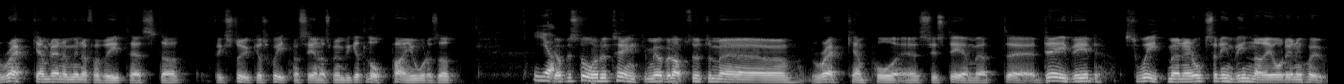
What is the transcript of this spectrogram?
Rackham är en av mina favorithästar. Fick stryk av skit med senast, men vilket lopp han gjorde. Så att Ja. jag förstår hur du tänker, men jag vill absolut med eh, Rackham på eh, systemet. Eh, David, Sweetman, är också din vinnare i avdelning 7?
